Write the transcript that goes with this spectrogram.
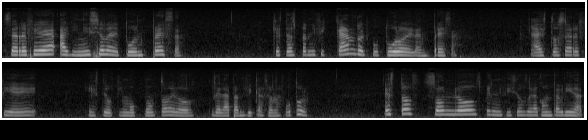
Se refiere al inicio de tu empresa, que estás planificando el futuro de la empresa. A esto se refiere este último punto de, lo, de la planificación a futuro. Estos son los beneficios de la contabilidad.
